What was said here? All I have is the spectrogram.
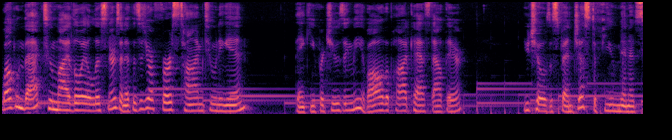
Welcome back to my loyal listeners. And if this is your first time tuning in, thank you for choosing me. Of all the podcasts out there, you chose to spend just a few minutes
